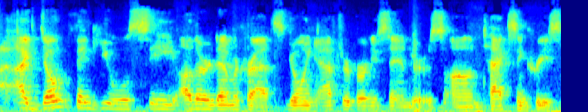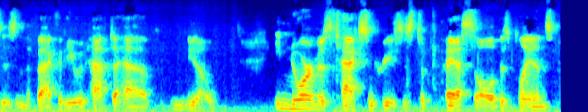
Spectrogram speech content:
I don't think you will see other Democrats going after Bernie Sanders on tax increases and the fact that he would have to have, you know, enormous tax increases to pass all of his plans,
